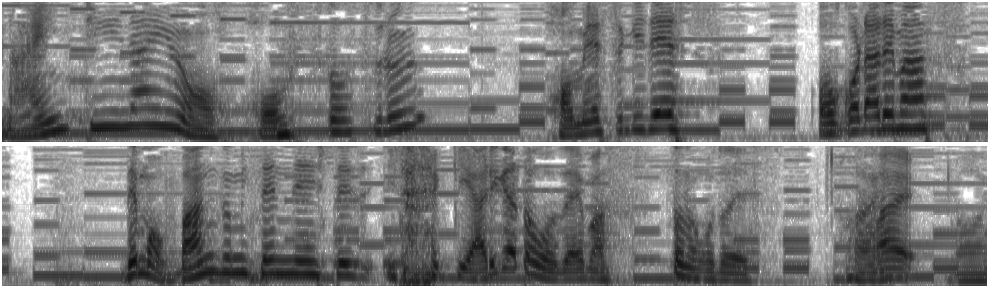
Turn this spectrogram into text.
ナインティナインをホストする？褒めすぎです。怒られます。でも番組宣伝していただきありがとうございます。とのことです。はい。は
